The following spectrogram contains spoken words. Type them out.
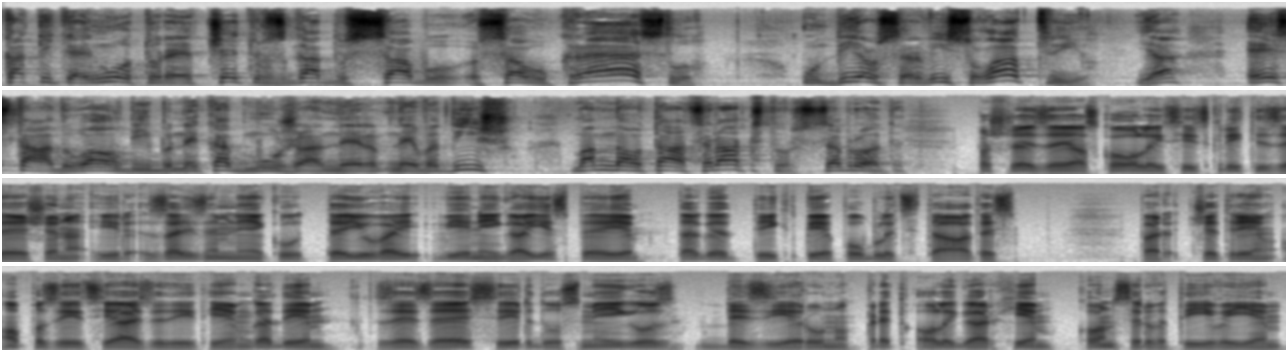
kā tikai noturēt četrus gadus savu, savu krēslu un Dievs ar visu Latviju. Ja? Es tādu valdību nekad mūžā nevadīšu. Man nav tāds raksturs, saprotat? Pašreizējās koalīcijas kritizēšana ir zaļzemnieku teju vai vienīgā iespēja tagad tikt pie publicitātes. Par četriem opozīcijā aizvadītiem gadiem ZZS ir dusmīgi uz bezierunu pret oligarhiem konservatīvajiem.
